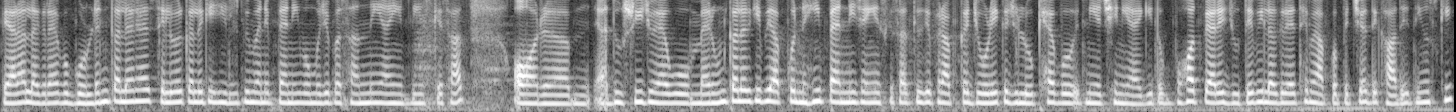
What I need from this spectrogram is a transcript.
प्यारा लग रहा है वो गोल्डन कलर है। सिल्वर कलर की हील्स भी मैंने पहनी वो मुझे पसंद नहीं आई इतनी इसके साथ। और दूसरी जो है वो मैरून कलर की भी आपको नहीं पहननी चाहिए इसके साथ क्योंकि फिर आपका जोड़े का जो लुक है वो इतनी अच्छी नहीं आएगी तो बहुत प्यारे जूते भी लग रहे थे, मैं आपको पिक्चर दिखा देती हूँ उसकी।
